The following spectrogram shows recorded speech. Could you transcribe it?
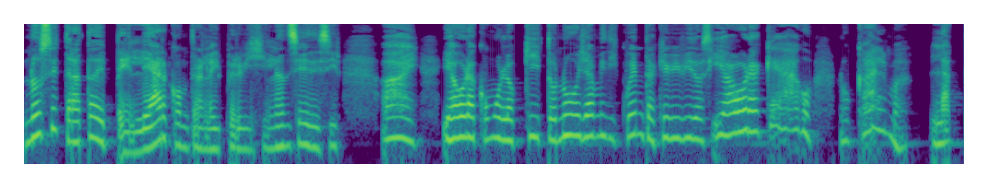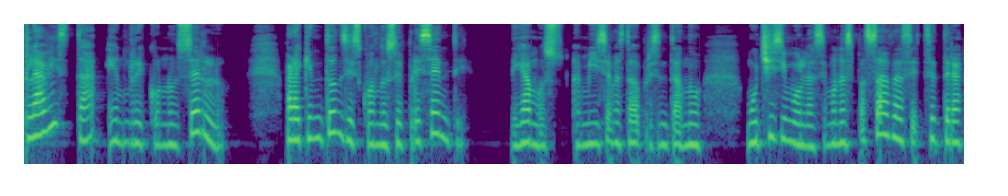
no se trata de pelear contra la hipervigilancia y decir, ay, ¿y ahora cómo lo quito? No, ya me di cuenta que he vivido así, ¿y ahora qué hago? No, calma. La clave está en reconocerlo, para que entonces cuando se presente, digamos, a mí se me ha estado presentando muchísimo las semanas pasadas, etcétera,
